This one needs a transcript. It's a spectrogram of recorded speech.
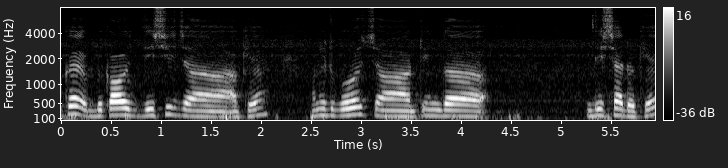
okay because this is uh, okay when it goes uh, in the this side okay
